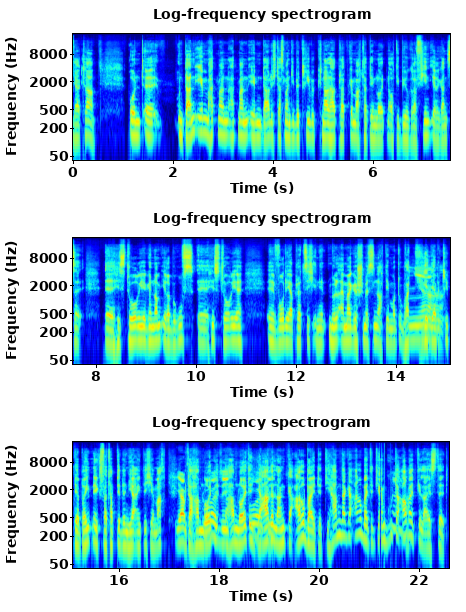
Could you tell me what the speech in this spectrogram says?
Ja, klar. Und, äh, und dann eben hat man, hat man eben dadurch, dass man die Betriebe knallhart platt gemacht hat, den Leuten auch die Biografien, ihre ganze äh, Historie genommen, ihre Berufshistorie äh, äh, wurde ja plötzlich in den Mülleimer geschmissen nach dem Motto, was hier, Ja. der Betrieb, der bringt nichts, was habt ihr denn hier eigentlich gemacht? Ja, und da haben Leute, da haben Leute jahrelang gearbeitet. Die haben da gearbeitet, die haben gute Arbeit geleistet.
